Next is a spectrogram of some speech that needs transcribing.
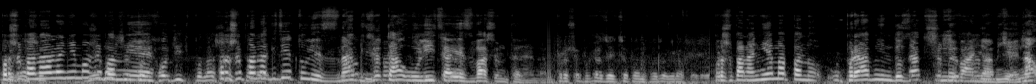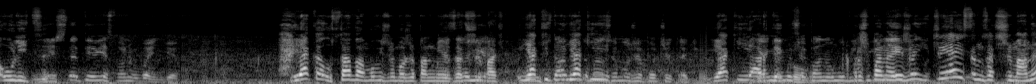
Proszę pana, ale nie może pan mnie... chodzić po naszym Proszę pana, terenie. gdzie tu jest znak, Robi że pan ta zdjęcia. ulica jest waszym terenem? Proszę pokazać, co pan fotografuje. Proszę pana, nie ma pan uprawnień do zatrzymywania Proszę pana, mnie przecież- na ulicy. Niestety jest pan w błędzie. Jaka ustawa mówi, że może pan mnie zatrzymać? Jaki, Ustawy to jaki, pan sobie może poczytać. jaki nie artykuł? muszę panu mówić, Proszę ile- pana, jeżeli, czy ja jestem zatrzymany?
